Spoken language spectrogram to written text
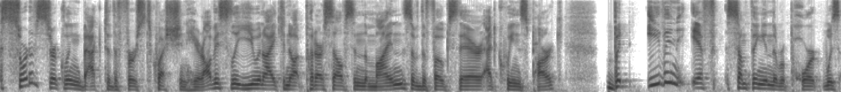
sort of circling back to the first question here. Obviously, you and I cannot put ourselves in the minds of the folks there at Queen's Park. But even if something in the report was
